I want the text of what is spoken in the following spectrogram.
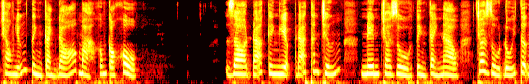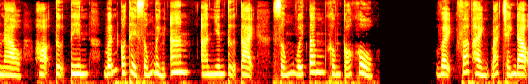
trong những tình cảnh đó mà không có khổ. Do đã kinh nghiệm, đã thân chứng, nên cho dù tình cảnh nào, cho dù đối tượng nào họ tự tin, vẫn có thể sống bình an an nhiên tự tại, sống với tâm không có khổ. Vậy pháp hành bát chánh đạo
